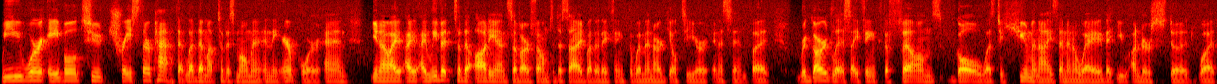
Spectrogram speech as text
we were able to trace their path that led them up to this moment in the airport. And, you know, I, I, I leave it to the audience of our film to decide whether they think the women are guilty or innocent. But regardless, I think the film's goal was to humanize them in a way that you understood what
